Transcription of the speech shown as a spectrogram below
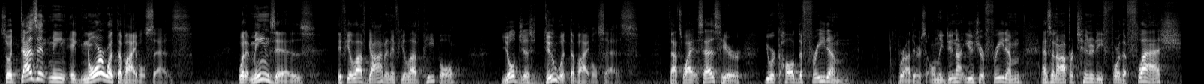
So it doesn't mean ignore what the Bible says. What it means is if you love God and if you love people, you'll just do what the Bible says. That's why it says here, you are called to freedom, brothers. Only do not use your freedom as an opportunity for the flesh,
